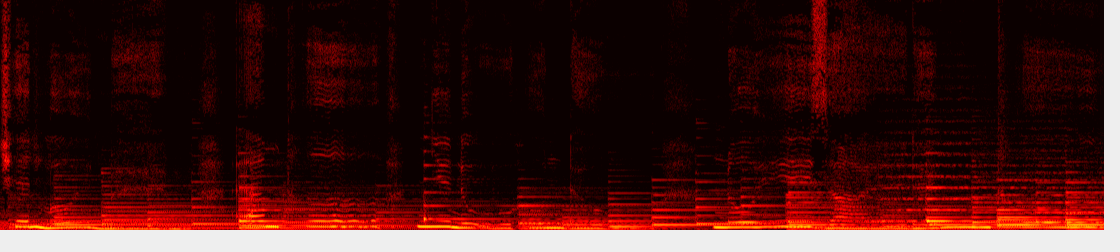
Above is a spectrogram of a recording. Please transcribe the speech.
trên môi mềm em thơ như nụ hôn đầu, nối dài đêm thâu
